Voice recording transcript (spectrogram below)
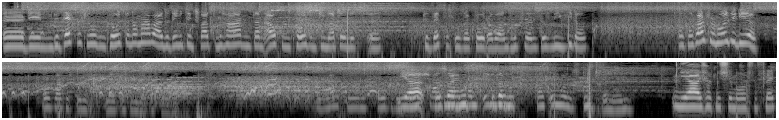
äh, den gesetzeslosen Code genommen habe, also den mit den schwarzen Haaren und dann auch einen Code im Team hatte mit äh, gesetzesloser Code, aber ansonsten hatte ich das nie wieder. Das na komm schon, hol sie dir. Oh, fuck, ich bin gleich auf dem Ja, das war gut. Das war gut. Da ist irgendwo ein Stuhl drinnen. Ja, ich hatte mich hier mal auf den Fleck.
